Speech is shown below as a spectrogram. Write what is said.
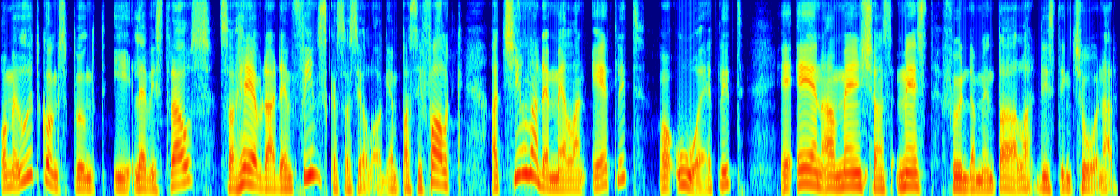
Och med utgångspunkt i Levi Strauss så hävdar den finska sociologen Pasi Falk att skillnaden mellan ätligt och oätligt är en av människans mest fundamentala distinktioner.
